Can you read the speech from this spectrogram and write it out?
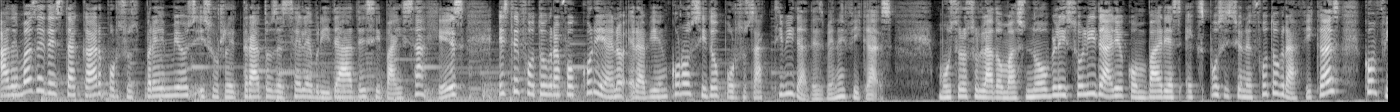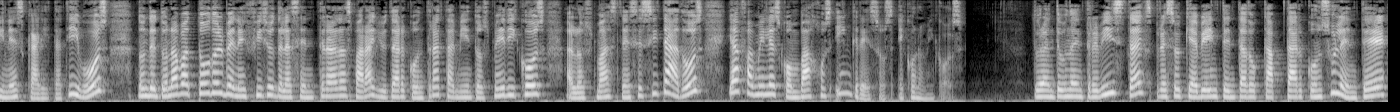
Además de destacar por sus premios y sus retratos de celebridades y paisajes, este fotógrafo coreano era bien conocido por sus actividades benéficas. Mostró su lado más noble y solidario con varias exposiciones fotográficas con fines caritativos, donde donaba todo el beneficio de las entradas para ayudar con tratamientos médicos a los más necesitados y a familias con bajos ingresos económicos. Durante una entrevista expresó que había intentado captar con su lente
